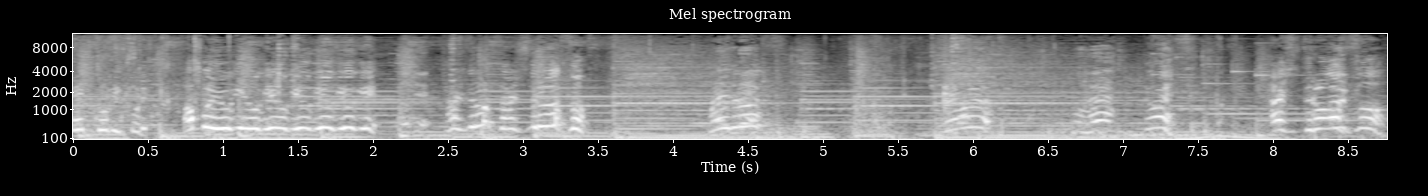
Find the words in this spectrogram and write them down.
새꼬리 꼬리. 아빠 여기 여기 여기 여기 여기 여기. 어디? 다시 들어갔어 다시 들어갔어. 다시 들어갔어. 여기 뭐해? 여기 다시 들어갔어.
